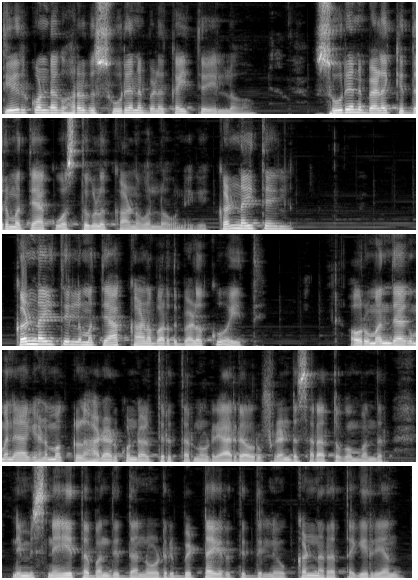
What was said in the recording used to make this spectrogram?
ತೀರ್ಕೊಂಡಾಗ ಹೊರಗೆ ಸೂರ್ಯನ ಬೆಳಕು ಐತೋ ಇಲ್ಲೋ? ಸೂರ್ಯನ ಬೆಳಕಿದ್ರೆ ಮತ್ತೆ ಯಾಕೆ ವಸ್ತುಗಳು ಕಾಣುವಲ್ಲ ಅವನಿಗೆ? ಕಣ್ಣು ಇಲ್ಲ. ಕಣ್ಣು ಇಲ್ಲ, ಮತ್ತೆ ಯಾಕೆ ಕಾಣಬಾರ್ದು? ಬೆಳಕು ಐತಿ. ಅವ್ರ ಮಂದ್ಯಾಗ ಮನ್ಯಾಗ ಹೆಣ್ಮಕ್ಳು ಹಾಡಾಡ್ಕೊಂಡು ಅಳ್ತಿರ್ತಾರೆ ನೋಡ್ರಿ. ಯಾರು ಅವ್ರ ಫ್ರೆಂಡ್ ಸರ ತೊಗೊಂಬಂದ್ರೆ ನಿಮ್ಮ ಸ್ನೇಹಿತ ಬಂದಿದ್ದ ನೋಡ್ರಿ, ಬಿಟ್ಟ ಇರ್ತಿದ್ದಿಲ್ಲ ನೀವು, ಕಣ್ಣರ ತೆಗೀರಿ ಅಂತ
